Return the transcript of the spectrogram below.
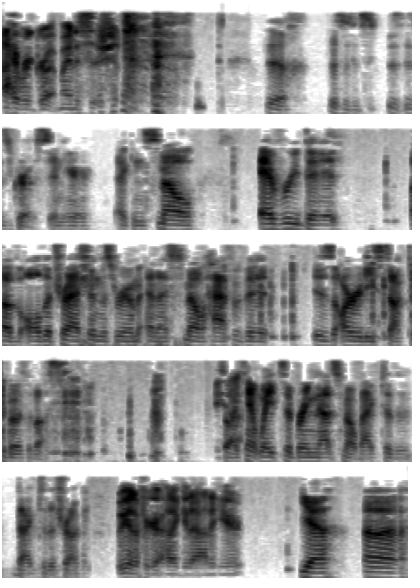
I regret my decision. Ugh, this is this is gross in here. I can smell every bit of all the trash in this room, and I smell half of it is already stuck to both of us. So I can't wait to bring that smell back to the back to the truck. we gotta figure out how to get out of here. Yeah. Uh,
